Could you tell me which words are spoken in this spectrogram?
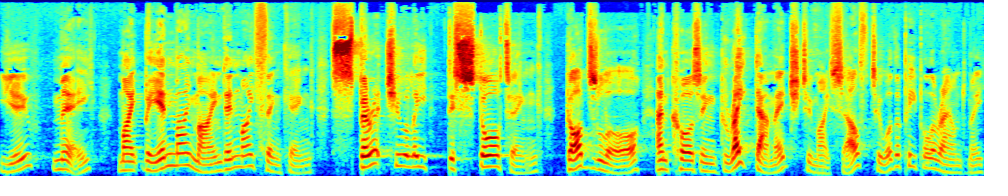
you, me, might be in my mind, in my thinking, spiritually distorting God's law and causing great damage to myself, to other people around me,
